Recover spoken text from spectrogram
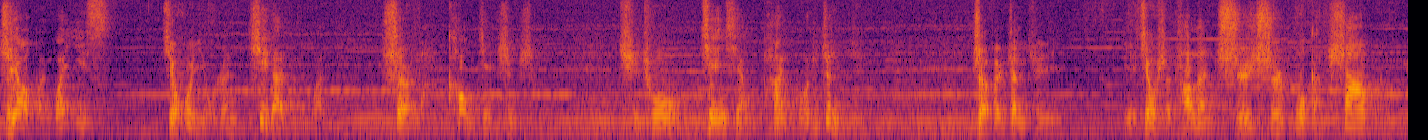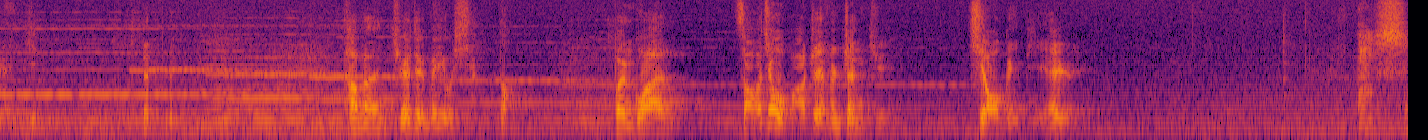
只要本官一死，就会有人替代本官，设法叩见圣上。取出奸相叛国的证据，这份证据，也就是他们迟迟不敢杀我的原因。他们绝对没有想，本官早就把这份证据交给别人。但是，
